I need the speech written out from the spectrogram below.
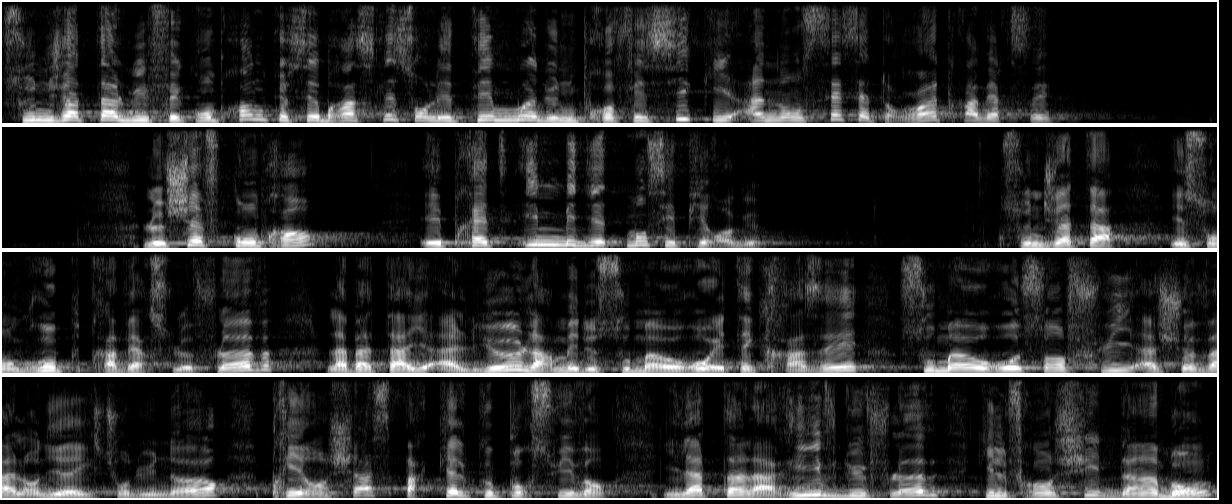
Sunjata lui fait comprendre que ces bracelets sont les témoins d'une prophétie qui annonçait cette retraversée. Le chef comprend et prête immédiatement ses pirogues. Sunjata et son groupe traversent le fleuve, la bataille a lieu, l'armée de Sumaoro est écrasée, Sumaoro s'enfuit à cheval en direction du nord, pris en chasse par quelques poursuivants. Il atteint la rive du fleuve qu'il franchit d'un bond,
